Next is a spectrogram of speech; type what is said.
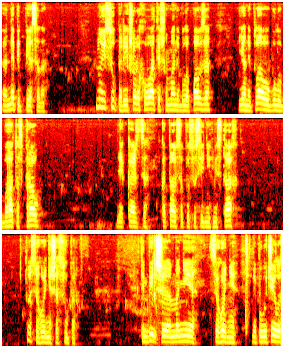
е, не підписана. Ну і супер. Якщо рахувати, що в мене була пауза, я не плавав, було багато справ. Як кажеться, катався по сусідніх містах, то сьогодні ще супер. Тим більше мені сьогодні не вийшло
